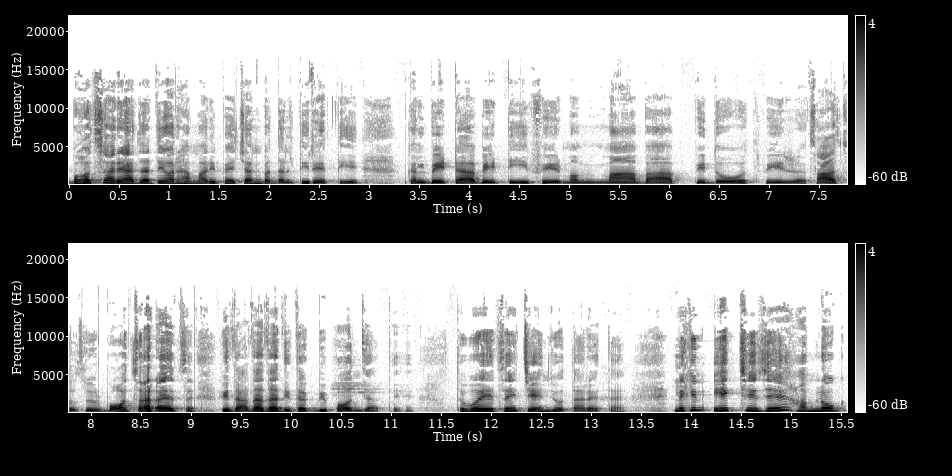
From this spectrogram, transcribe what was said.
बहुत सारे आ जाते हैं और हमारी पहचान बदलती रहती है। कल बेटा, बेटी, फिर माँ, बाप, फिर दोस्त, फिर सास, ससुर, बहुत सारा ऐसे, फिर दादा, दादी तक भी पहुँच जाते हैं। तो वो ऐसे ही चेंज होता रहता है। लेकिन एक चीज़ है, हम लोग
